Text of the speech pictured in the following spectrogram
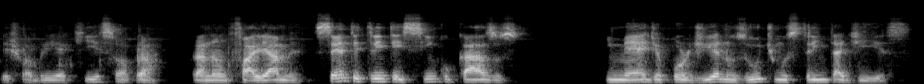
deixa eu abrir aqui só para não falhar, 135 casos em média por dia nos últimos 30 dias.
